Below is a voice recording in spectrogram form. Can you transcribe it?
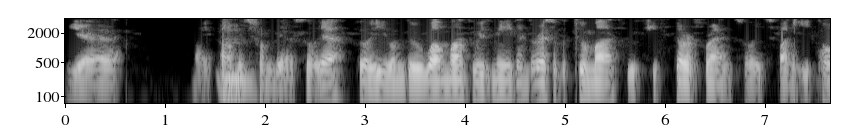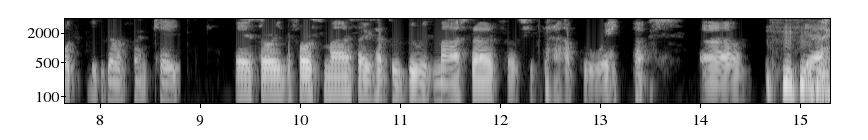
Yeah, my family's Mm. from there. So yeah, so he want to do one month with me, then the rest of the two months with his girlfriend. So it's funny. He told his girlfriend Kate, "Hey, sorry, the first match I have to do with Masa, so she's gonna have to wait." But um, yeah,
